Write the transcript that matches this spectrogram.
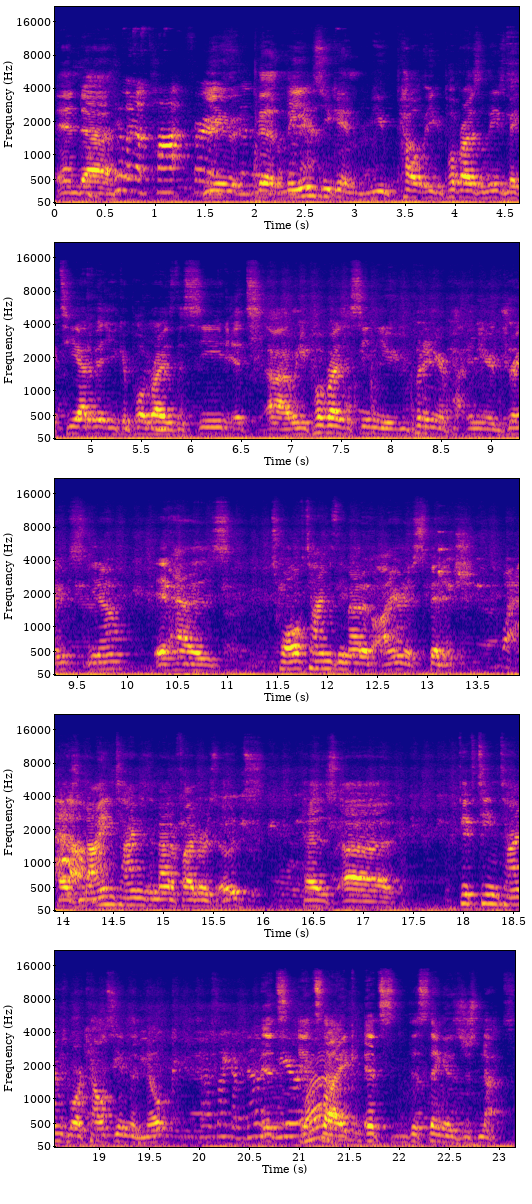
And uh, Do it in a pot first. you the leaves you can you pul- you can pulverize the leaves, make tea out of it. You can pulverize the seed. It's uh, when you pulverize the seed, you, you put it in your in your drinks. You know, it has 12 times the amount of iron as spinach. Has nine times the amount of fiber as oats. Has uh, 15 times more calcium than milk. So it's like It's it's Wow. like it's this thing is just nuts.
